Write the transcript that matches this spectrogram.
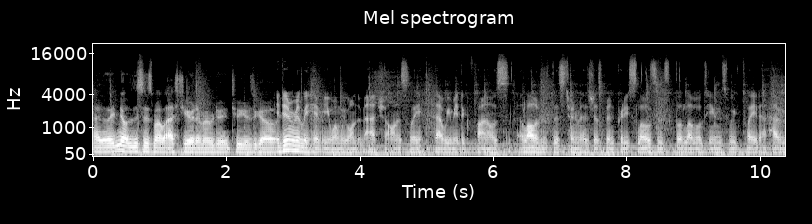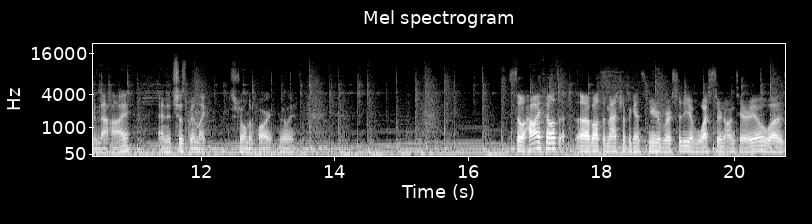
I was like, you know, this is my last year and I remember doing it two years ago. It didn't really hit me when we won the match, honestly, that we made the finals. A lot of this tournament has just been pretty slow since the level of teams we've played haven't been that high. And it's just been like strolling apart, really. So how I felt uh, about the matchup against University of Western Ontario was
